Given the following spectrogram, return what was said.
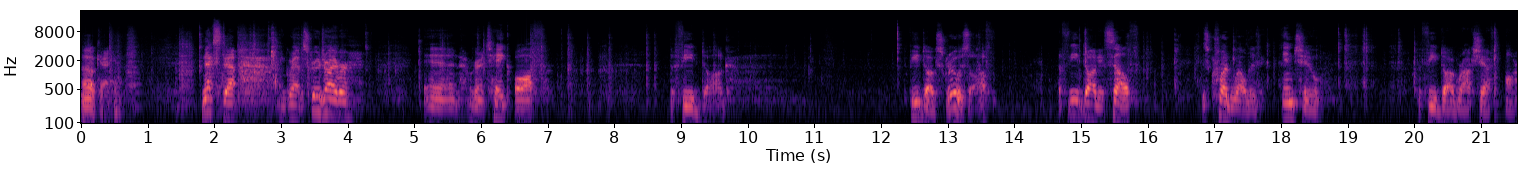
Okay. Next step, grab a screwdriver and we're going to take off the feed dog. feed dog screw is off, the feed dog itself is crud welded into the feed dog rock shaft arm.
